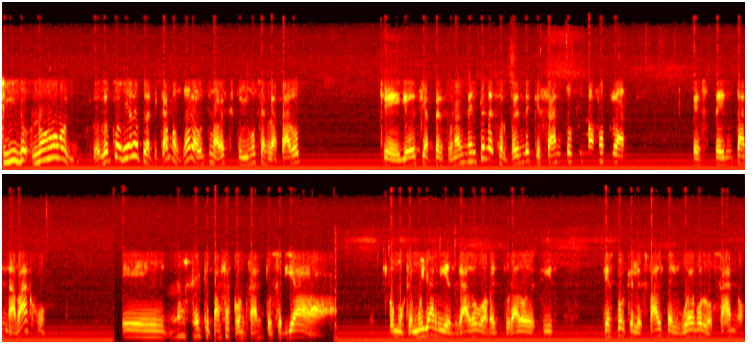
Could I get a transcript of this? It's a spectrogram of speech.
Sí, no, no, el otro día lo platicamos, ¿no? La última vez que estuvimos enlazados, que yo decía, personalmente me sorprende que Santos y Mazatlán estén tan abajo. Eh, no sé qué pasa con Santos, sería como que muy arriesgado o aventurado decir que es porque les falta el huevo lozano.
